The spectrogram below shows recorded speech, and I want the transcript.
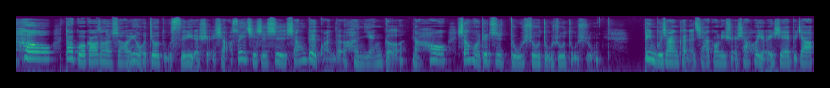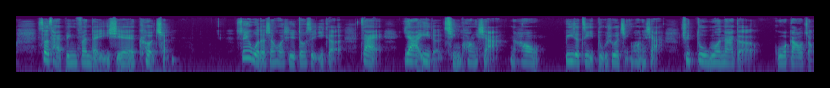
后到国高中的时候，因为我就读私立的学校，所以其实是相对管得很严格，然后生活就是读书、读书、读书，并不像可能其他公立学校会有一些比较色彩缤纷的一些课程。所以我的生活其实都是一个在压抑的情况下，然后逼着自己读书的情况下去度过那个国高中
